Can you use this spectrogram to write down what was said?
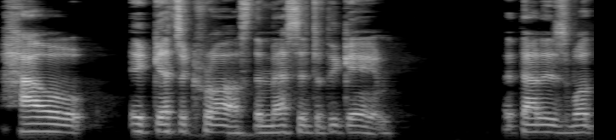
how it gets across the message of the game. That that is what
